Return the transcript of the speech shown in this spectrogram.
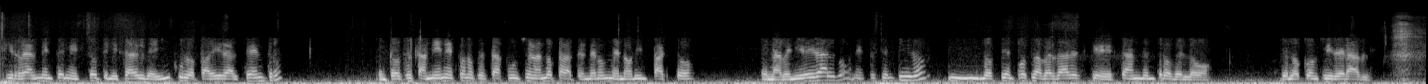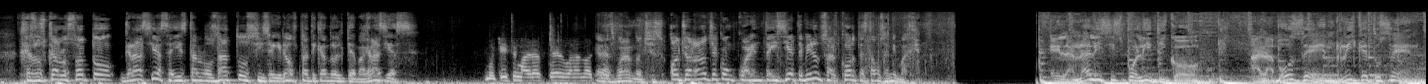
si realmente necesita utilizar el vehículo para ir al centro. Entonces también esto nos está funcionando para tener un menor impacto en Avenida Hidalgo, en este sentido, y los tiempos la verdad es que están dentro de lo, de lo considerable. Jesús Carlos Soto, gracias, ahí están los datos y seguiremos platicando del tema. Gracias. Muchísimas gracias, buenas noches. buenas noches. 8 de la noche con 47 minutos al corte, estamos en imagen. El análisis político a la voz de Enrique Tucent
